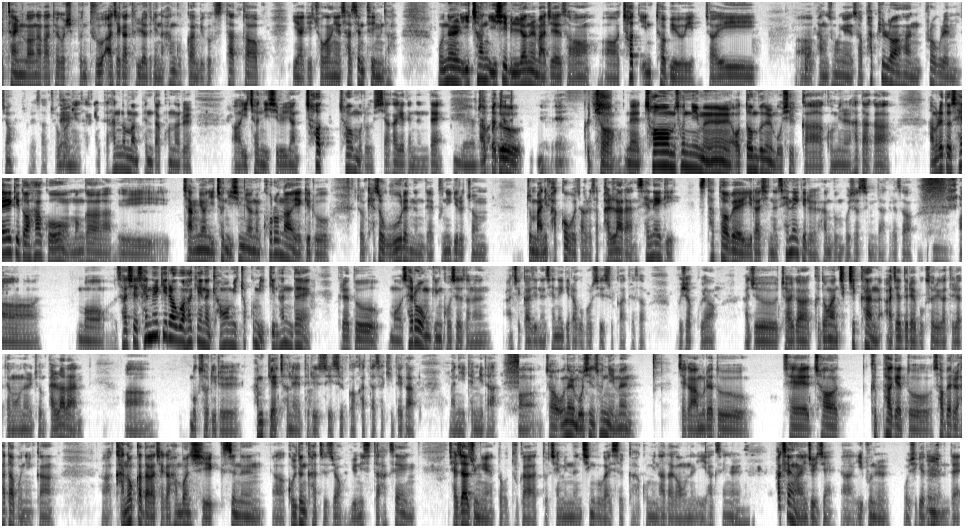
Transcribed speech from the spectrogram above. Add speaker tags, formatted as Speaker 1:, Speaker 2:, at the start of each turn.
Speaker 1: lifetime learner가 되고 싶은 두 아재가 들려드리는 한국과 미국 스타트업 이야기 조강의 4센트입니다. 오늘 2021년을 맞이해서 어, 첫 인터뷰 저희 어, 방송에서 popular한 프로그램이죠. 그래서 조강의 4센트 한 놈만 팬다 코너를 어, 2021년 첫 처음으로 시작하게 됐는데
Speaker 2: 네,
Speaker 1: 아무래도
Speaker 2: 네.
Speaker 1: 그쵸. 네, 처음 손님을 어떤 분을 모실까 고민을 하다가 아무래도 새해기도 하고 뭔가 이 작년 2020년은 코로나 얘기로 좀 계속 우울했는데 분위기를 좀, 좀 많이 바꿔보자. 그래서 발랄한 새내기 스타트업에 일하시는 새내기를 한 분 모셨습니다. 그래서 어, 뭐 사실 새내기라고 하기에는 경험이 조금 있긴 한데 그래도 뭐 새로 옮긴 곳에서는 아직까지는 새내기라고 볼 수 있을 것 같아서 모셨고요. 아주 저희가 그동안 칙칙한 아재들의 목소리가 들렸다면 오늘 좀 발랄한 어, 목소리를 함께 전해 드릴 수 있을 것 같아서 기대가 많이 됩니다. 어, 저 오늘 모신 손님은 제가 아무래도 새해 첫 급하게 또 섭외를 하다 보니까 아, 간혹 가다가 제가 한 번씩 쓰는 어, golden card죠. 유니스트 학생 제자 중에 또 누가 또 재밌는 친구가 있을까 고민하다가 오늘 이 학생을 학생은 아니죠 이제 아, 이분을 모시게
Speaker 2: 음.
Speaker 1: 됐는데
